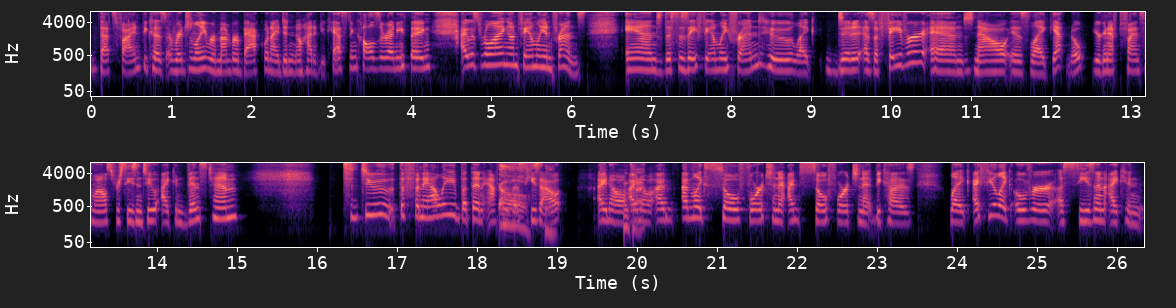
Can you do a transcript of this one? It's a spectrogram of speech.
that's fine because originally, remember back when I didn't know how to do casting calls or anything, I was relying on family and friends. And this is a family friend who like did it as a favor and now is like, yep, yeah, nope, you're going to have to find someone else for season two. I convinced him to do the finale, but then after oh, this, he's out. I know, okay. I know. I'm I'm like so fortunate. I'm so fortunate because like I feel like over a season I can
